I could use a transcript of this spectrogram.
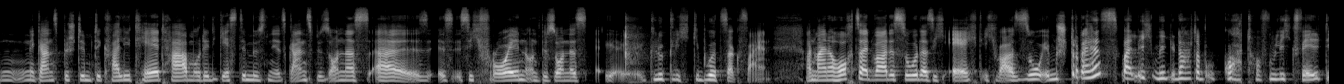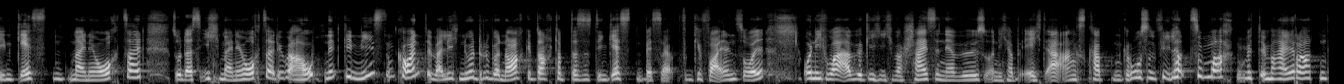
eine ganz bestimmte Qualität haben oder die Gäste müssen jetzt ganz besonders äh, sich freuen und besonders äh, glücklich Geburtstag feiern. An meiner Hochzeit war das so, dass ich echt, ich war so im Stress, weil ich mir gedacht habe, oh Gott, hoffentlich gefällt den Gästen meine Hochzeit, sodass ich meine Hochzeit überhaupt nicht genießen konnte, weil ich nur darüber nachgedacht habe, dass es den Gästen besser gefallen soll. Und ich war wirklich, ich war scheiße nervös und ich habe echt Angst gehabt, einen großen Fehler zu machen mit dem Heiraten.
